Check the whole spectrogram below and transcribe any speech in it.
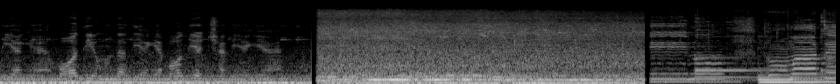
दिया गया है, बहुत ही उम्दा दिया गया, बहुत ही अच्छा दिया गया है। तुम्हारे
